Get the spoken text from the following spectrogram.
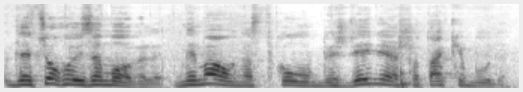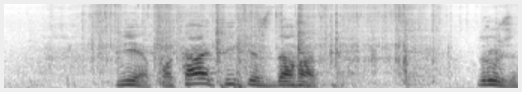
для цього і замовили. Нема у нас такого убеждення, що так і буде. Ні, поки тільки здогадки. Друзі,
